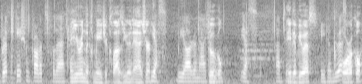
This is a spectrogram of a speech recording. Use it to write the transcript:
replication products for that. And you're in the major clouds. Are you in Azure? Yes, we are in Azure. Google? Yes, absolutely. AWS? AWS, Oracle?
